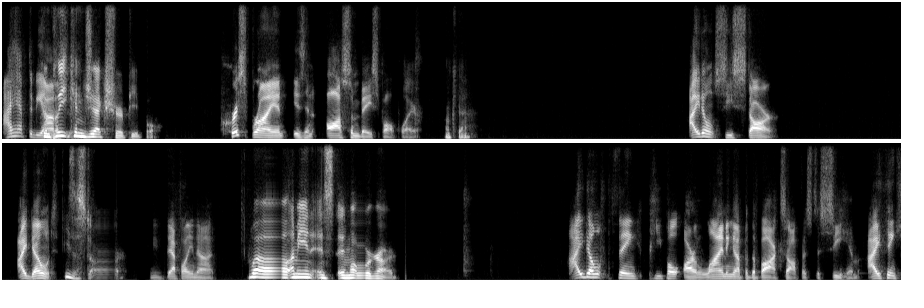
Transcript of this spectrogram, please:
I have to be complete honest. conjecture, people. Kris Bryant is an awesome baseball player. Okay. I don't see star. I don't. He's a star. Definitely not. Well, I mean, in what regard? I don't think people are lining up at the box office to see him. I think he's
